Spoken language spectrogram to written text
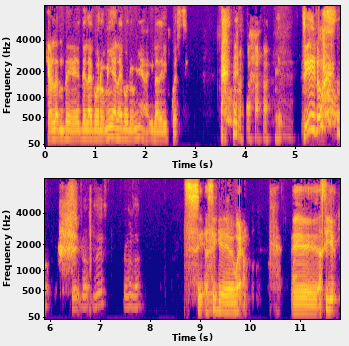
que hablan de, de la economía, la economía y la delincuencia. sí, ¿no? Sí, no, es verdad. Sí, así que bueno, eh, así que,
